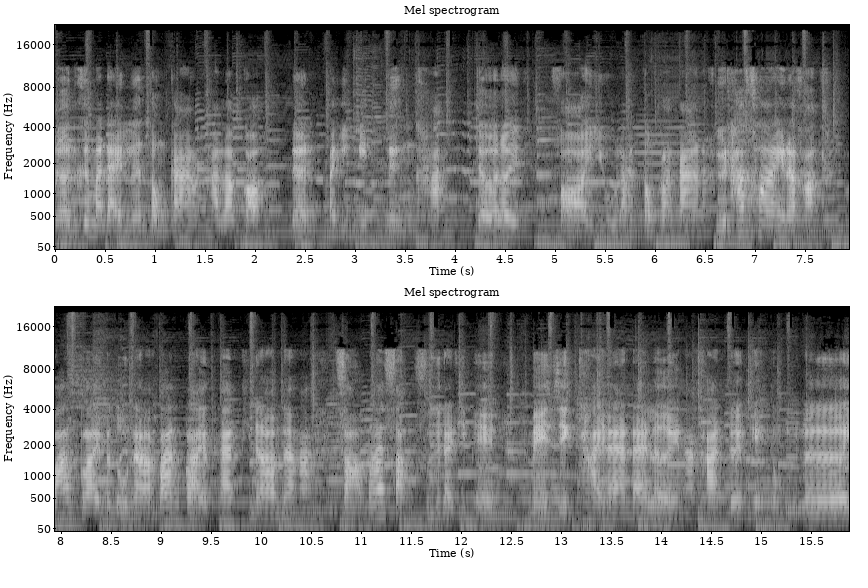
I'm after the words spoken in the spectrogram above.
เดินขึ้นบันไดเลื่อนตรงกลางค่ะ แล้วก็เดินไปอีกนิดนึงค่ะ เจอเลยซอยอยู่ร้านตรงกลางๆนะหรือถ้าใครนะคะ บ้านไกลประตูน้ำบ้านไกลแพลทินัมนะคะ สามารถสั่งซื้อได้ที่เพจ Magic Thailand ได้เลยนะคะด้วยเพจตรงนี้เลย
